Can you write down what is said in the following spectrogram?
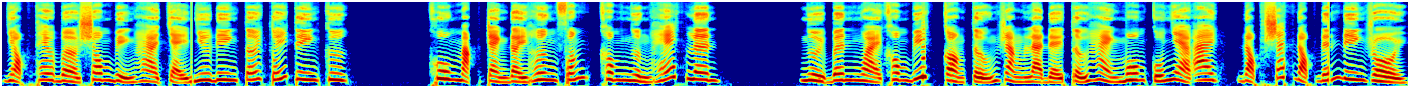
dọc theo bờ sông Biện Hà chạy như điên tới Tuế Tiên cư. Khuôn mặt tràn đầy hưng phấn, không ngừng hét lên. Người bên ngoài không biết còn tưởng rằng là đệ tử hàng môn của nhà ai, đọc sách đọc đến điên rồi.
